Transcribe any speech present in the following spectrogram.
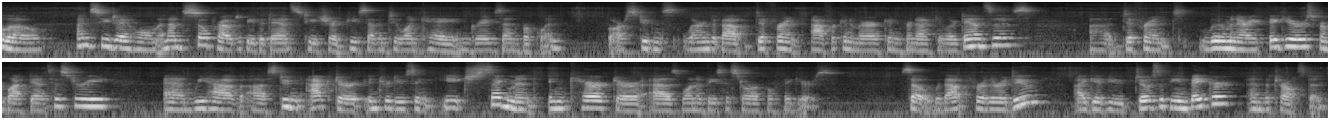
Hello, I'm CJ Holm, and I'm so proud to be the dance teacher at P721K in Gravesend, Brooklyn. Our students learned about different African American vernacular dances, uh, different luminary figures from Black dance history, and we have a student actor introducing each segment in character as one of these historical figures. So, without further ado, I give you Josephine Baker and the Charleston.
